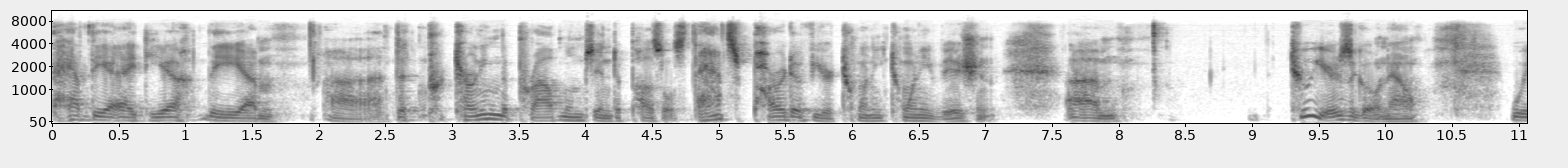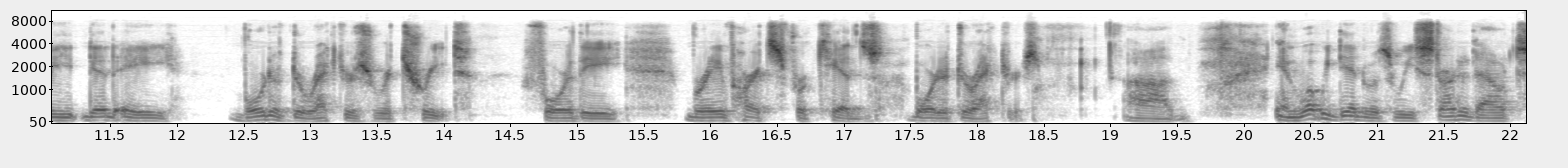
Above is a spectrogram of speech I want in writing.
have the idea the um, uh, the turning the problems into puzzles. That's part of your 2020 vision. Um, two years ago now, we did a board of directors retreat for the Brave Hearts for Kids board of directors. Uh, and what we did was we started out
